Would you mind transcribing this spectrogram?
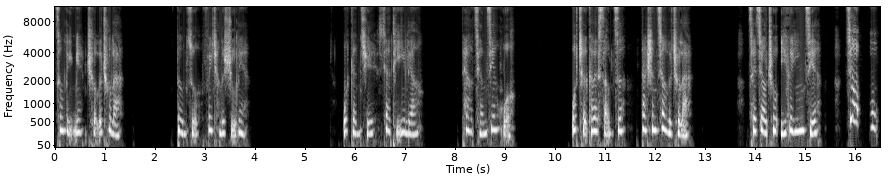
从里面扯了出来，动作非常的熟练。我感觉下体一凉，他要强奸我。我扯开了嗓子，大声叫了出来，才叫出一个音节，叫我。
